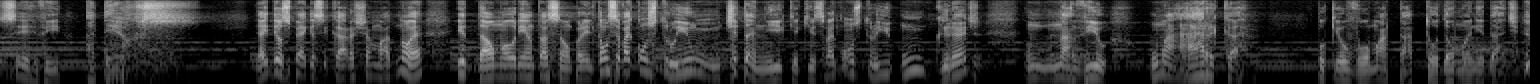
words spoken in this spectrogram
servir a Deus. E aí Deus pega esse cara chamado Noé e dá uma orientação para ele. Então você vai construir um Titanic aqui, você vai construir um grande um navio, uma arca, porque eu vou matar toda a humanidade.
